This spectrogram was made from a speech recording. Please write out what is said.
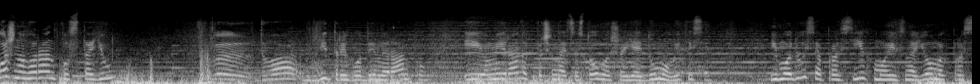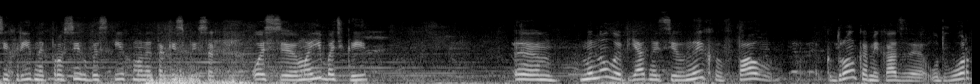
Кожного ранку встаю в 2-3 години ранку. І мій ранок починається з того, що я йду молитися. І молюся про всіх моїх знайомих, про всіх рідних, про всіх близьких. У мене такий список. Ось е, мої батьки. Е, минулої п'ятниці в них впав дрон камікадзе у двор,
